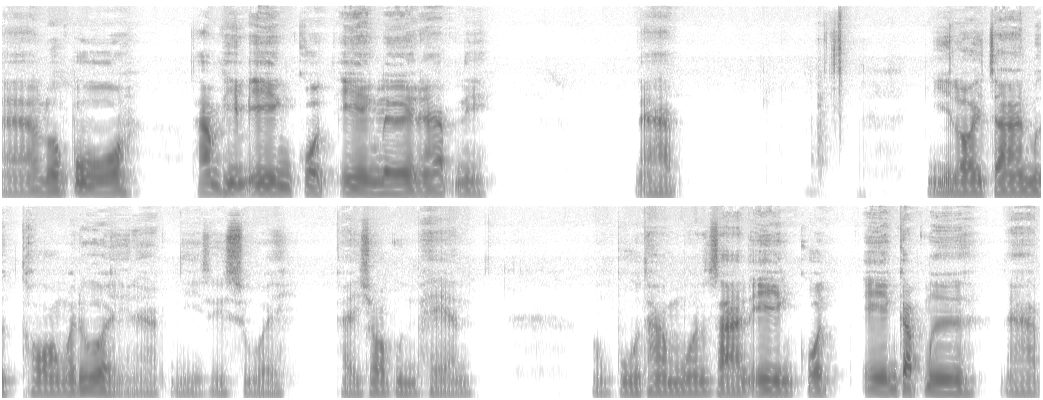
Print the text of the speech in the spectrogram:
นะหลวงปู่ทำพิมพ์เองกดเองเลยนะครับนี่นะครับ มีรอยจานหมึกทองมาด้วยนะครับนี่สวยๆ ใครชอบขุนแผนหลวงปู่ทำมวลสารเองกดเองกับมือนะครับ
